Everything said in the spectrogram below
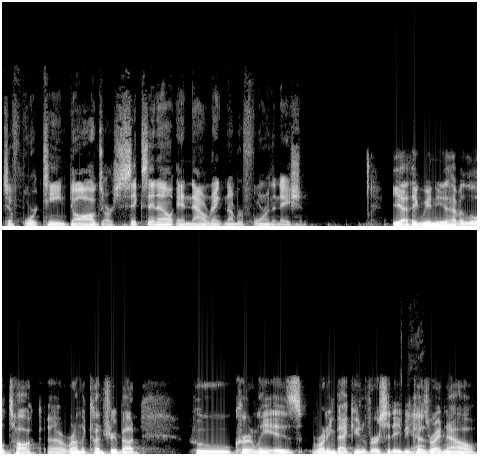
to 14. Dogs are 6 and 0 and now ranked number 4 in the nation. Yeah, I think we need to have a little talk uh, around the country about who currently is running back university because right now,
